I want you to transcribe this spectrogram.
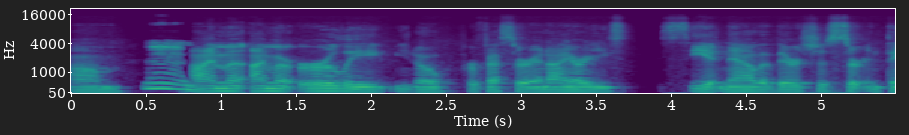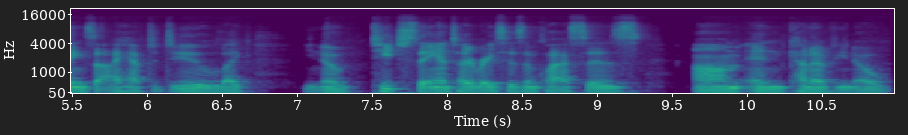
Um, mm. I'm a I'm an early you know professor, and I already see it now that there's just certain things that I have to do, like you know teach the anti-racism classes um, and kind of you know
